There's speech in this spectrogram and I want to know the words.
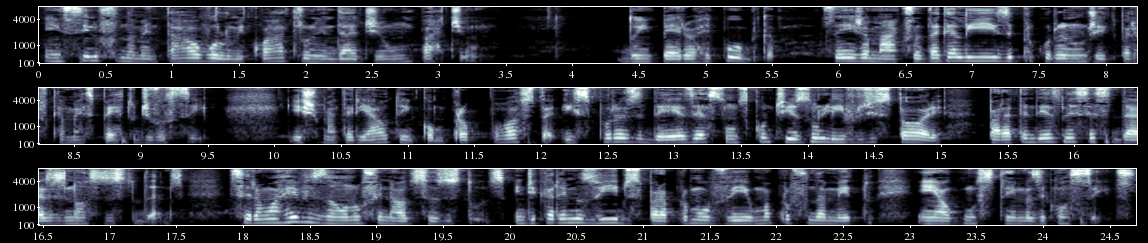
Ensino Fundamental, volume 4, unidade 1, parte 1. Do Império à República. Seja Maxa da Galiza, procurando um jeito para ficar mais perto de você. Este material tem como proposta expor as ideias e assuntos contidos no livro de história, para atender às necessidades de nossos estudantes. Será uma revisão no final de seus estudos. Indicaremos vídeos para promover um aprofundamento em alguns temas e conceitos.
